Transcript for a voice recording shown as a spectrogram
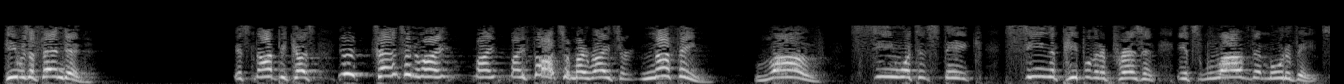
he was offended. It's not because you're transcending my, my, my thoughts or my rights or nothing. Love, seeing what's at stake, seeing the people that are present. It's love that motivates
